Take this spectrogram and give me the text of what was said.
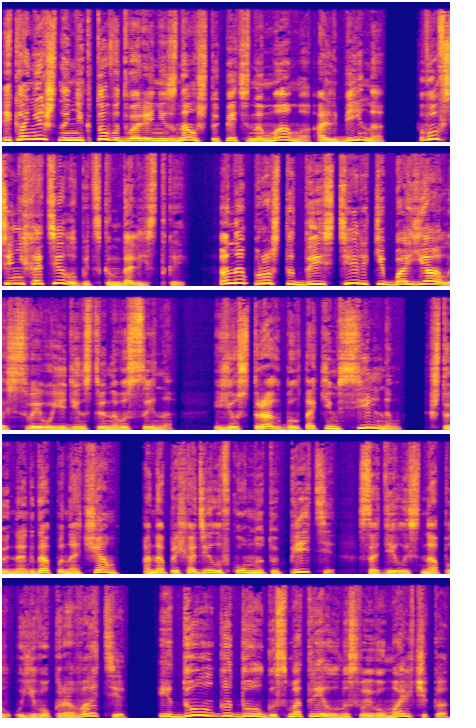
И, конечно, никто во дворе не знал, что Петина мама, Альбина, вовсе не хотела быть скандалисткой. Она просто до истерики боялась своего единственного сына. Ее страх был таким сильным, что иногда по ночам она приходила в комнату Пети, садилась на пол у его кровати и долго-долго смотрела на своего мальчика,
